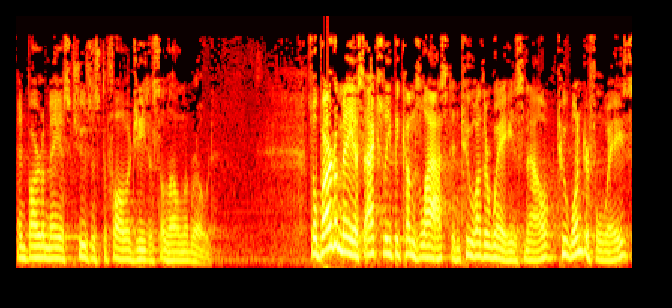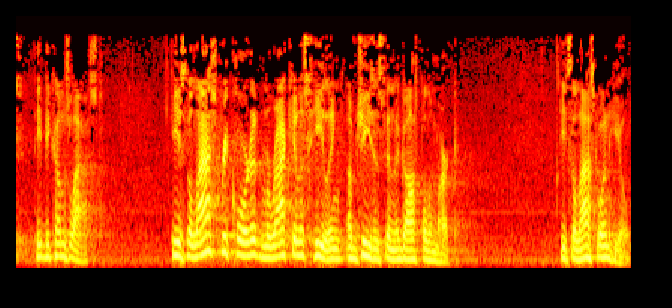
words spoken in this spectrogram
and Bartimaeus chooses to follow Jesus along the road. So Bartimaeus actually becomes last in two other ways now, two wonderful ways. He becomes last. He is the last recorded miraculous healing of Jesus in the Gospel of Mark. He's the last one healed.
